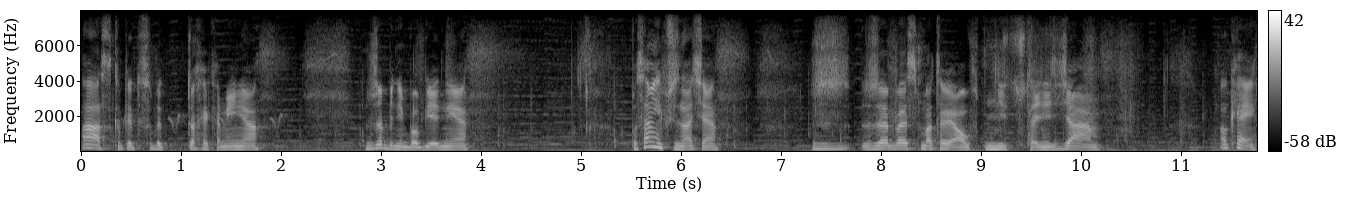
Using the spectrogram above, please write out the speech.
A, skopię tu sobie trochę kamienia, żeby nie było biednie. Bo sami przyznacie, że bez materiałów nic tutaj nie działam. Okej,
